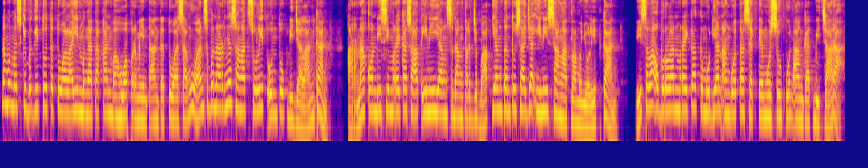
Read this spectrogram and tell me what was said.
Namun meski begitu tetua lain mengatakan bahwa permintaan tetua Sanguan sebenarnya sangat sulit untuk dijalankan. Karena kondisi mereka saat ini yang sedang terjebak yang tentu saja ini sangatlah menyulitkan. Di sela obrolan mereka kemudian anggota sekte musuh pun angkat bicara.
